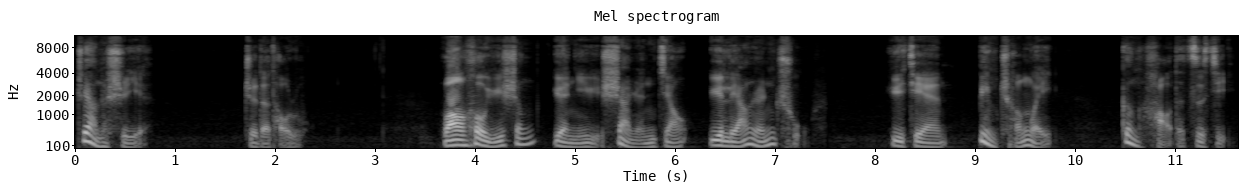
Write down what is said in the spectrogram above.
这样的事业值得投入。往后余生，愿你与善人交，与良人处，遇见并成为更好的自己。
